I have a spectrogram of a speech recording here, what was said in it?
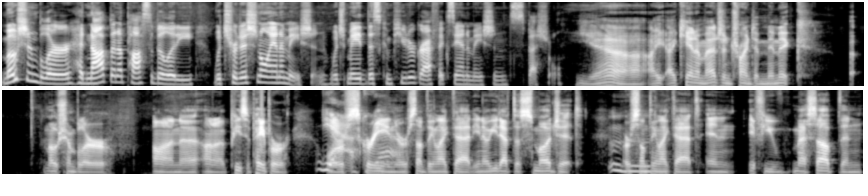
Motion blur had not been a possibility with traditional animation, which made this computer graphics animation special. Yeah, I, I can't imagine trying to mimic uh, motion blur on a, on a piece of paper Yeah, or screen yeah. or something like that. You know, you'd have to smudge it or something like that. And if you mess up, then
